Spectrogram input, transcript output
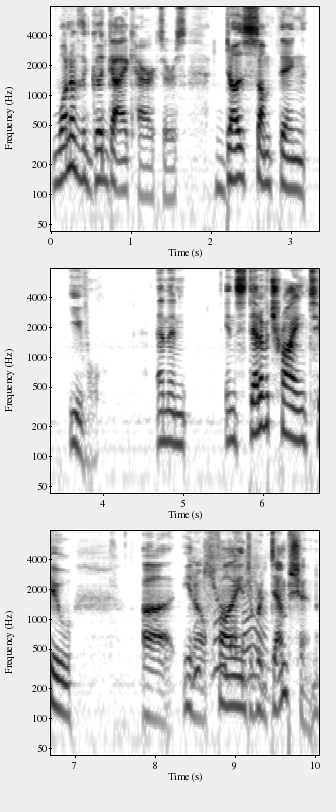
one of the good guy characters does something evil, and then instead of trying to, uh, you know, find redemption,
